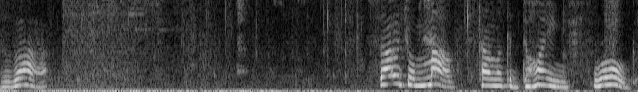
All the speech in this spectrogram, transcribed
What was that? That was your mouth, sound like a dying frog.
